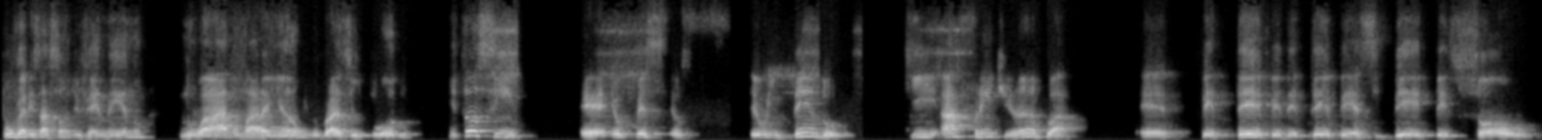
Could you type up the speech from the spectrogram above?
pulverização de veneno no ar, no Maranhão e no Brasil todo. Então, assim, é, eu, eu, eu entendo que a frente ampla, é, PT, PDT, PSB, PSOL,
